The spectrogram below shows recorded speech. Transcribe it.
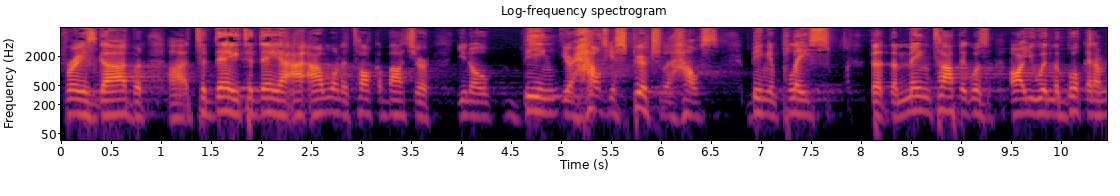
Praise God. But uh, today, today, I, I want to talk about your, you know, being your house, your spiritual house being in place. The, the main topic was, Are you in the book? And I'm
